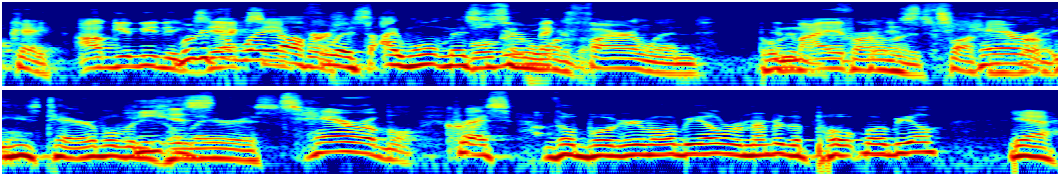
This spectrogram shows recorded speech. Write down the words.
okay, I'll give you the Look at the exact same person. list. I won't miss a Booger one of them. McFarland. Booger in my McFarland opinion, is is fucking terrible. hilarious. He's terrible, but He he's is hilarious. Terrible, Chris, the Booger Mobile. Remember the Pope Mobile? Yeah,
